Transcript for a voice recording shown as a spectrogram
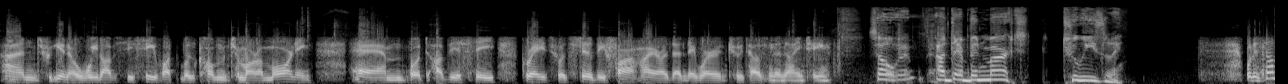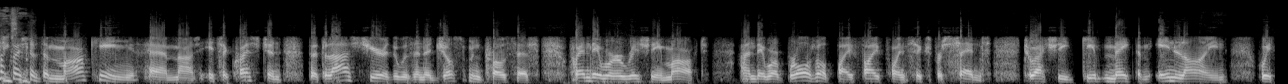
And, you know, we'll obviously see what will come tomorrow morning, um, but obviously grades would still be far higher than they were in 2019. So, uh, have there been marked too easily? Well, it's not a question of the marking, uh, Matt. It's a question that last year there was an adjustment process when they were originally marked, and they were brought up by 5.6% to actually give, make them in line with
